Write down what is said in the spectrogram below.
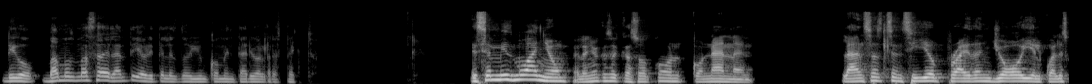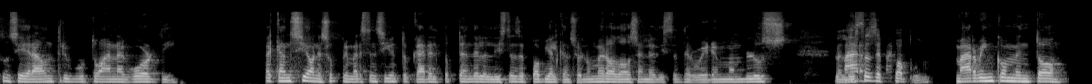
Digo, vamos más adelante y ahorita les doy un comentario al respecto. Ese mismo año, el año que se casó con, con Ana, lanza el sencillo Pride and Joy, el cual es considerado un tributo a Anna Gordy. La canción es su primer sencillo en tocar el top 10 de las listas de pop y alcanzó el número 2 en las listas de Rhythm and Blues. Las listas de pop. Marvin comentó,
